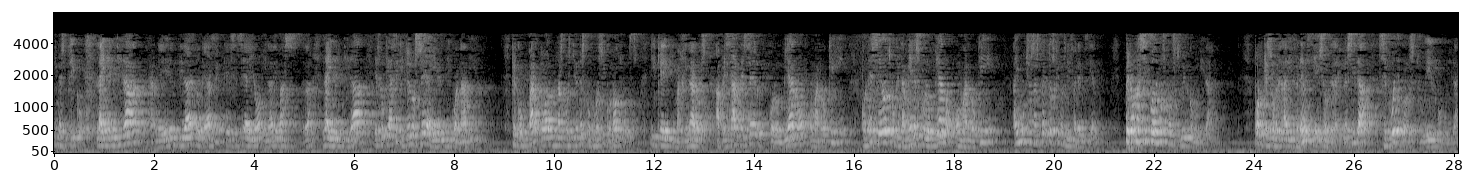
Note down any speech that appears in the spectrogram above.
Y me explico. La identidad, la identidad es lo que hace que ese sea yo y nadie más. ¿verdad? La identidad es lo que hace que yo no sea idéntico a nadie. Que comparto algunas cuestiones con unos y con otros. Y que, imaginaros, a pesar de ser colombiano o marroquí, con ese otro que también es colombiano o marroquí, hay muchos aspectos que nos diferencian. Pero aún así podemos construir comunidad. Porque sobre la diferencia y sobre la diversidad se puede construir comunidad,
